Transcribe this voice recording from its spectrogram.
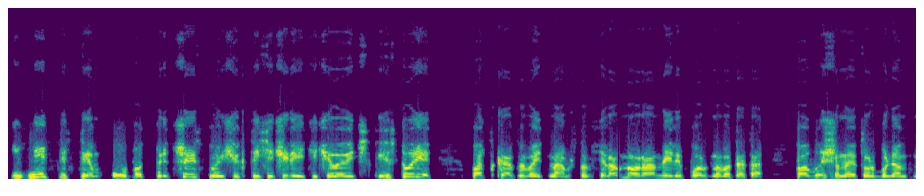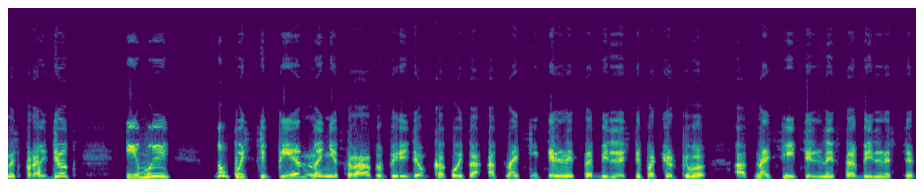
И вместе с тем опыт предшествующих тысячелетий человеческой истории подсказывает нам, что все равно рано или поздно вот эта повышенная турбулентность пройдет, и мы ну, постепенно, не сразу перейдем к какой-то относительной стабильности. Подчеркиваю, относительной стабильности.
